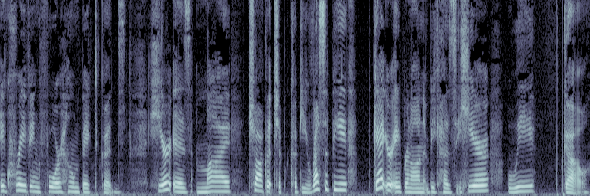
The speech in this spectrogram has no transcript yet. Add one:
a craving for home baked goods, here is my chocolate chip cookie recipe. Get your apron on because here we go.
